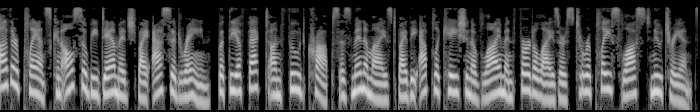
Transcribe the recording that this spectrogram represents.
Other plants can also be damaged by acid rain, but the effect on food crops is minimized by the application of lime and fertilizers to replace lost nutrients.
